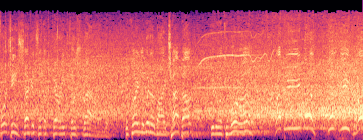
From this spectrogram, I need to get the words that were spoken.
14 seconds of the very first round. Declaring the winner by tap out due to a Kimura, Khabib the Eagle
